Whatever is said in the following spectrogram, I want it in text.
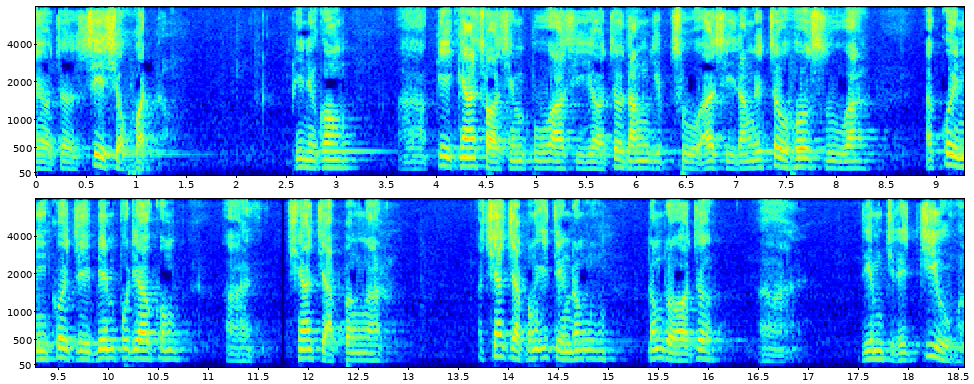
个做世俗法。譬如讲啊，嫁囝娶新妇，啊是哦做人入厝，啊是人咧做好事啊，啊过年过节免不了讲啊请食饭啊，啊请食饭一定拢拢着做啊啉一个酒嘛。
